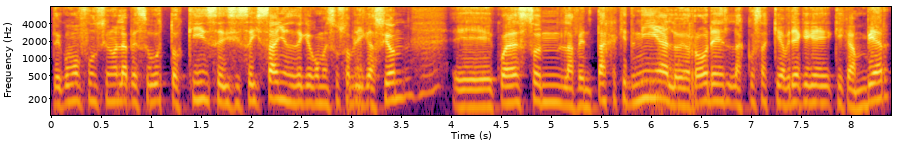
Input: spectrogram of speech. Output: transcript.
de cómo funcionó la PSU estos 15, 16 años desde que comenzó su aplicación, eh, cuáles son las ventajas que tenía, los errores, las cosas que habría que, cambiar.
